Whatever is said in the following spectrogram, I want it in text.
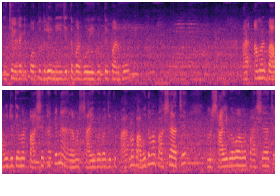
যে ছেলেটাকে কত দূরে নিয়ে যেতে পারব, এগোতে পারব। আর আমার বাবু যদি আমার পাশে থাকে না, আর আমার সাই বাবা যদি আমার বাবু তো আমার পাশে আছে, আমার সাই বাবা আমার পাশে আছে,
